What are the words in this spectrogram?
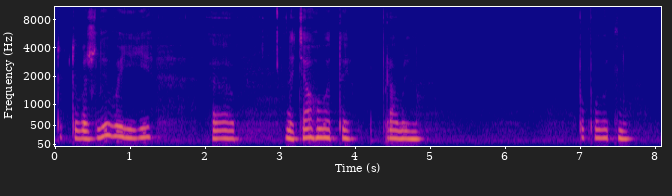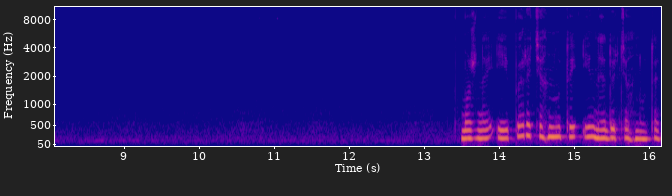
Тобто важливо її е, натягувати правильно по полотну. Можна і перетягнути, і не дотягнути.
